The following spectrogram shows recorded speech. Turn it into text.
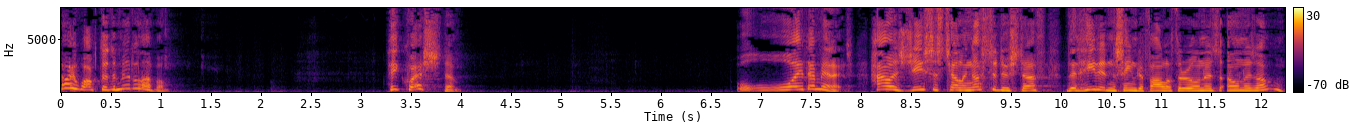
No, he walked through the middle of them. He questioned them. Wait a minute. How is Jesus telling us to do stuff that he didn't seem to follow through on his, on his own?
